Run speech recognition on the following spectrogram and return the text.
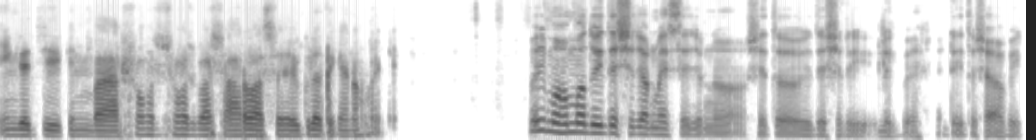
ইংরেজি কিংবা সহজ সহজ ভাষা আরও আছে ওইগুলোতে কেন হয়নি? ওই মোহাম্মদ ওই দেশে জন্মাইছে এই জন্য সে তো ওই দেশেরই লিখবে। এটাই তো স্বাভাবিক।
